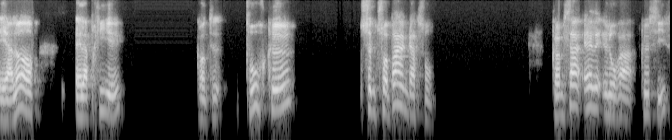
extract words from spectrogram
Et alors, elle a prié pour que ce ne soit pas un garçon. Comme ça, elle, elle aura que six.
